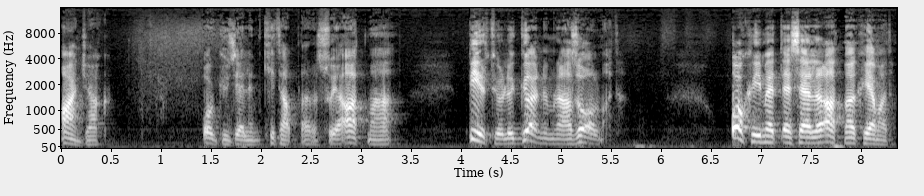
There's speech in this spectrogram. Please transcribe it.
Ancak o güzelim kitapları suya atmaya bir türlü gönlüm razı olmadı. O kıymetli eserleri atmaya kıyamadım.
